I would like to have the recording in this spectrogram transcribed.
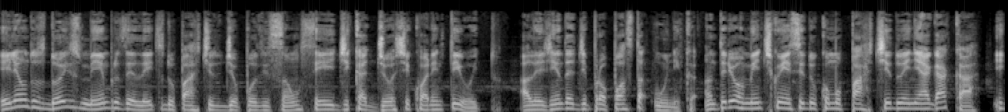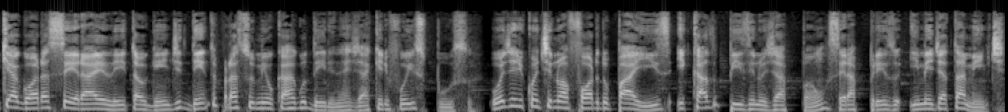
Ele é um dos dois membros eleitos do partido de oposição Seidika Joshi 48 a legenda de proposta única, anteriormente conhecido como Partido NHK, e que agora será eleito alguém de dentro para assumir o cargo dele, né, já que ele foi expulso. Hoje ele continua fora do país e caso pise no Japão, será preso imediatamente.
